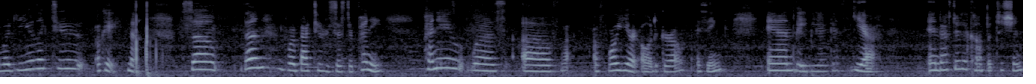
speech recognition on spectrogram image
would you like to? Okay, no. So then we're back to her sister Penny. Penny was a, f- a four-year-old girl, I think, and Baby, I guess. yeah. And after the competition,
